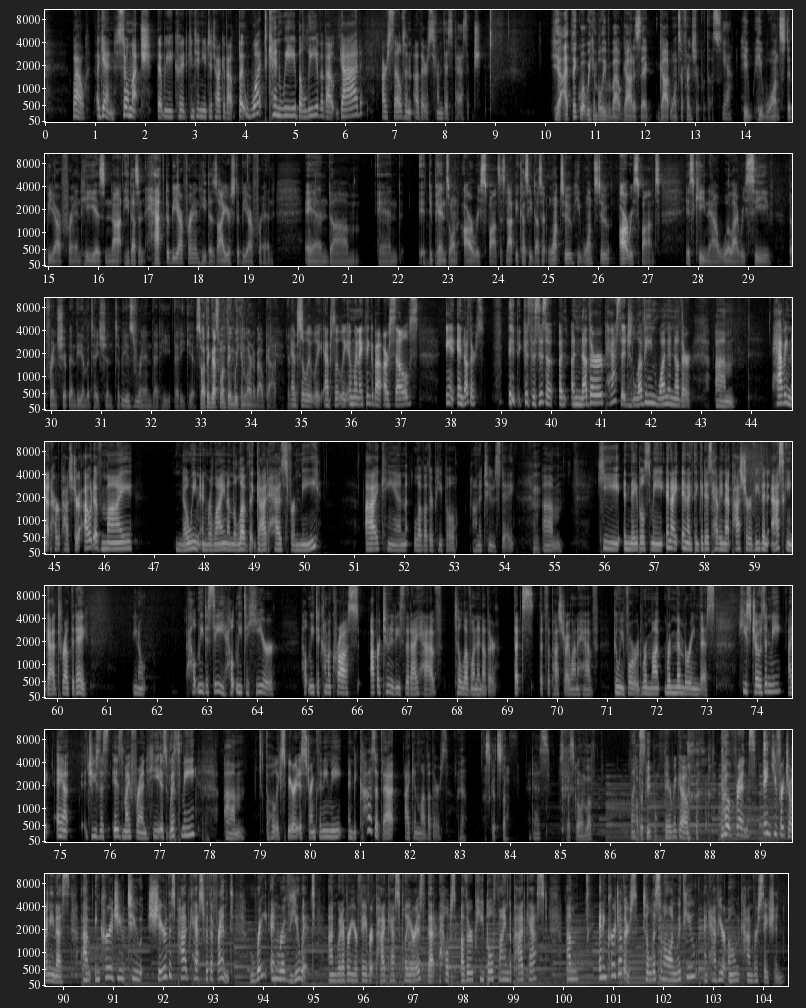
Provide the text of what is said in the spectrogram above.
Wow. Again, so much that we could continue to talk about. But what can we believe about God, ourselves, and others from this passage? Yeah, I think what we can believe about God is that God wants a friendship with us. Yeah. He he wants to be our friend. He is not he doesn't have to be our friend. He desires to be our friend. And um and it depends on our response. It's not because he doesn't want to, he wants to. Our response is key now. Will I receive the friendship and the invitation to be his friend that he that he gives? So I think that's one thing we can learn about God. Absolutely. Absolutely. And when I think about ourselves and, and others, because this is a, an another passage, loving one another, um, having that heart posture out of my knowing and relying on the love that God has for me, I can love other people on a Tuesday. Um, he enables me, and I and I think it is having that posture of even asking God throughout the day. You know, help me to see, help me to hear, help me to come across opportunities that I have to love one another. That's that's the posture I want to have going forward. Rem- remembering this, He's chosen me. I am, Jesus is my friend. He is with me. Um, the Holy Spirit is strengthening me, and because of that, I can love others. Yeah. That's good stuff. It is. Let's go and love Let's, other people. There we go. well, friends, thank you for joining us. Um, encourage you to share this podcast with a friend, rate and review it on whatever your favorite podcast player is. That helps other people find the podcast. Um, and encourage others to listen along with you and have your own conversation.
